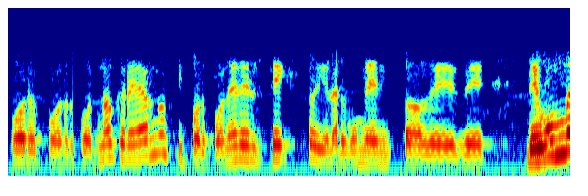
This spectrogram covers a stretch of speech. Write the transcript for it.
por, por, por no creernos y por poner el texto y el argumento de, de, de un,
